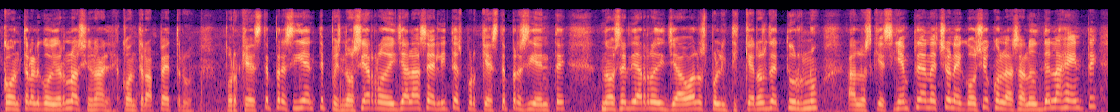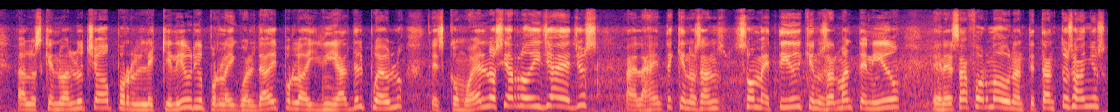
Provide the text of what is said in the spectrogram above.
contra el gobierno nacional, contra Petro, porque este presidente pues no se arrodilla a las élites, porque este presidente no se le ha arrodillado a los politiqueros de turno, a los que siempre han hecho negocio con la salud de la gente, a los que no han luchado por el equilibrio, por la igualdad y por la dignidad del pueblo, es como él no se arrodilla a ellos, a la gente que nos han sometido y que nos han mantenido en esa forma durante tantos años,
